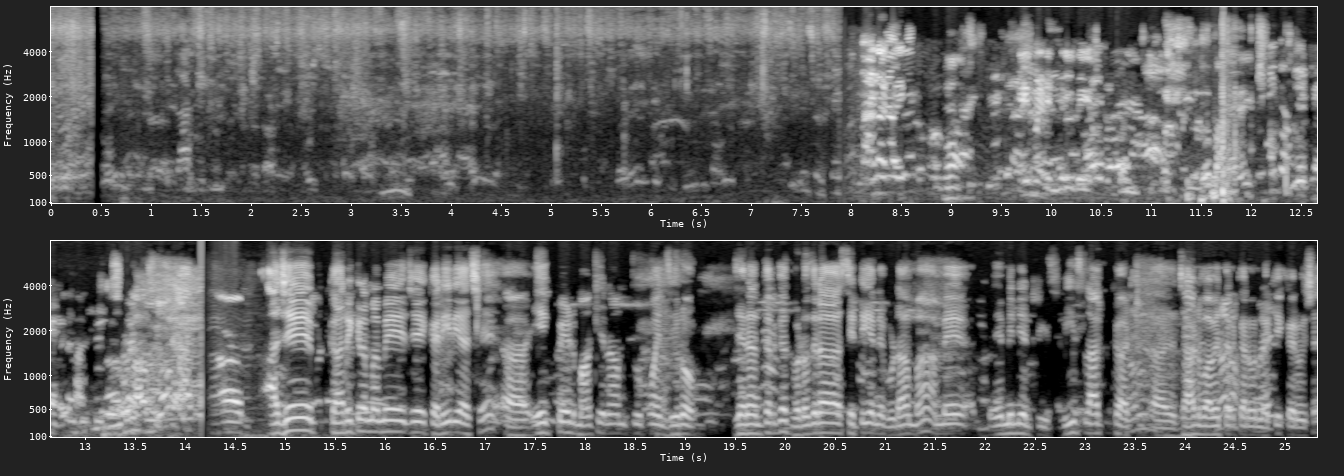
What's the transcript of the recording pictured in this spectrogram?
દબાવો આ આજે કાર્યક્રમ અમે જે કરી રહ્યા છે એક પેડ માકી નામ ટુ પોઈન્ટ ઝીરો, જેના અંતર્ગત વડોદરા સિટી અને ગુડામાં અમે બે મિલિયન ટ્રીસ વીસ લાખ ઝાડ વાવેતર કરવાનું નક્કી કર્યું છે.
